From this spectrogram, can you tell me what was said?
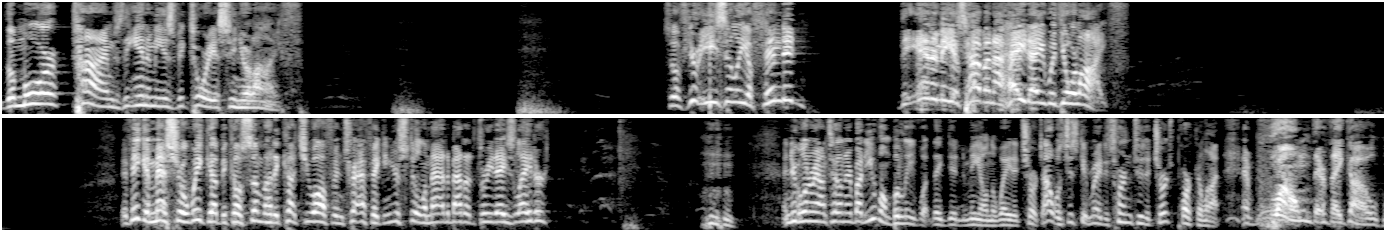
the more times the enemy is victorious in your life. So if you're easily offended, the enemy is having a heyday with your life. If he can mess your week up because somebody cut you off in traffic and you're still mad about it three days later, and you're going around telling everybody, you won't believe what they did to me on the way to church. I was just getting ready to turn into the church parking lot and boom, there they go.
